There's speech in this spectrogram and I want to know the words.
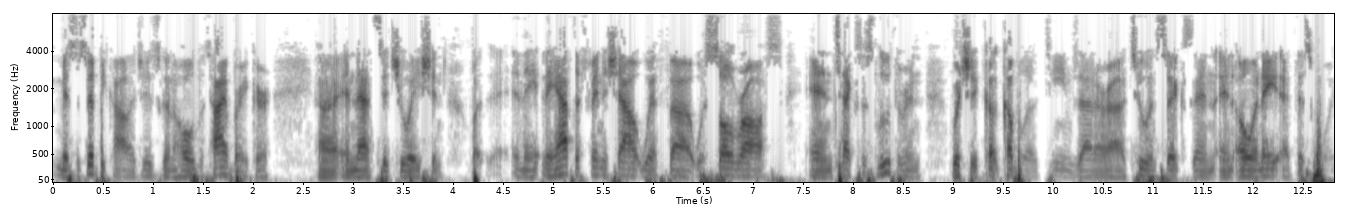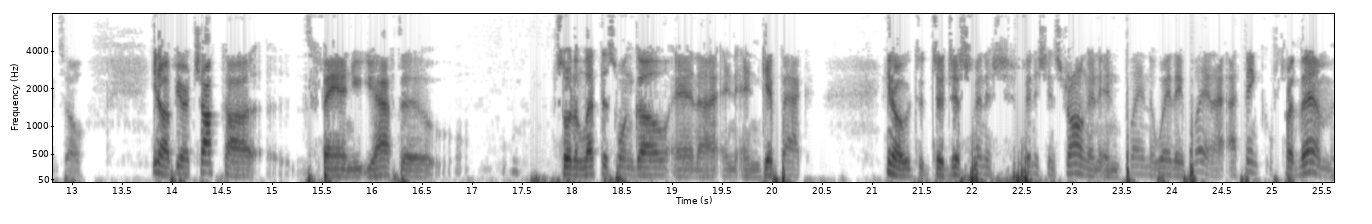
Mississippi College is going to hold the tiebreaker uh, in that situation. But and they they have to finish out with uh, with Sul Ross and Texas Lutheran, which are a couple of teams that are uh, two and six and and zero oh and eight at this point. So you know, if you're a Choctaw fan, you, you have to sort of let this one go and uh, and and get back, you know, to, to just finish finishing strong and, and playing the way they play. And I, I think for them,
